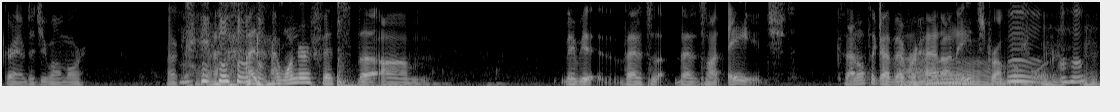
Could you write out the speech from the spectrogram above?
Graham, did you want more? Okay. I, I wonder if it's the um. Maybe that it's not, that it's not aged, because I don't think I've ever had unaged rum Oh. before. Mm, mhm. Mhm.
